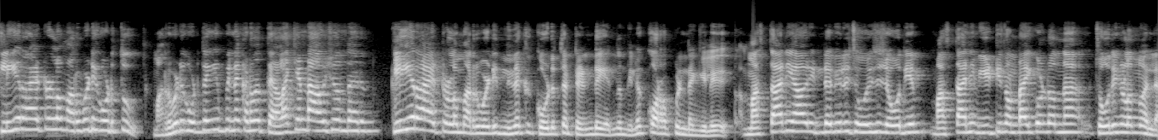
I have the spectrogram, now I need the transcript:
ക്ലിയർ ആയിട്ടുള്ള മറുപടി കൊടുത്തു. മറുപടി കൊടുത്തെങ്കിൽ പിന്നെ കടന്ന് തിളയ്ക്കേണ്ട ആവശ്യം എന്തായിരുന്നു? ക്ലിയർ ആയിട്ടുള്ള മറുപടി നിനക്ക് കൊടുത്തിട്ടുണ്ട് എന്ന് നിനക്ക് ഉറപ്പുണ്ടെങ്കിൽ മസ്താനി ആ ഒരു ഇന്റർവ്യൂവിൽ ചോദിച്ച ചോദ്യം മസ്താനി വീട്ടിൽ നിന്ന് ഉണ്ടായിക്കൊണ്ട് വന്ന ചോദ്യങ്ങളൊന്നുമല്ല.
